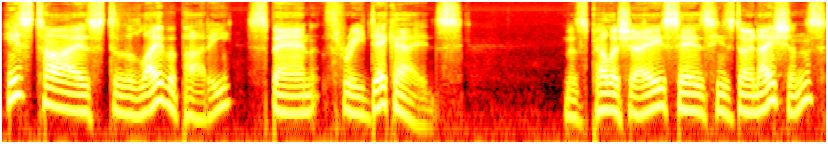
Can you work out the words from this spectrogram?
His ties to the Labor Party span three decades. Ms. Palaszczuk says his donations,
